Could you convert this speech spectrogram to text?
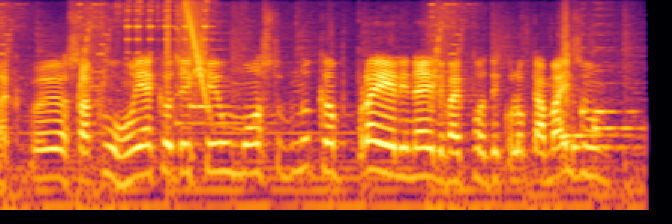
Só que, só que o ruim é que eu deixei um monstro no campo pra ele, né? Ele vai poder colocar mais um.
